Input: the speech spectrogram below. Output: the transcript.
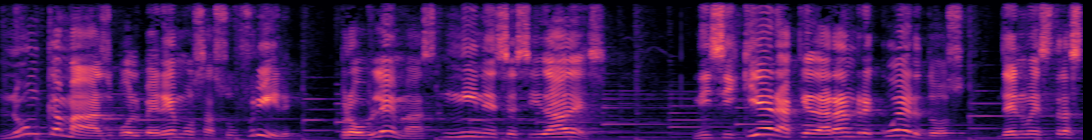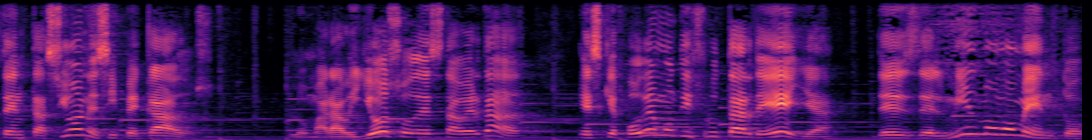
Nunca más volveremos a sufrir problemas ni necesidades. Ni siquiera quedarán recuerdos de nuestras tentaciones y pecados. Lo maravilloso de esta verdad es que podemos disfrutar de ella desde el mismo momento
